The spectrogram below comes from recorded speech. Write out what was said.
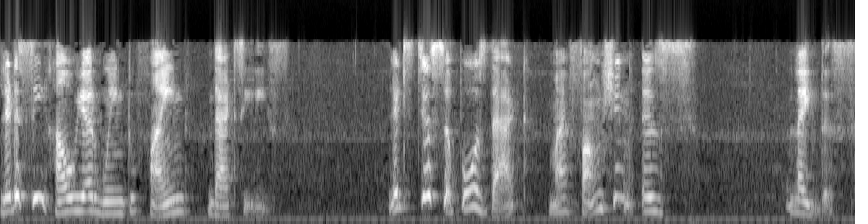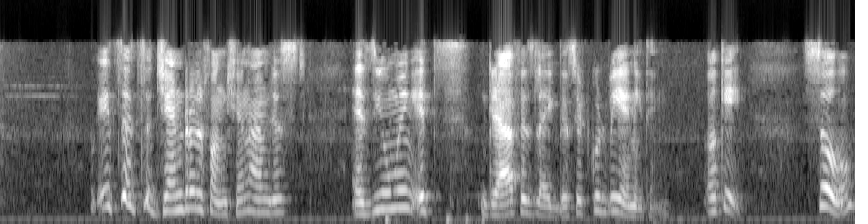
Let us see how we are going to find that series. Let's just suppose that my function is like this. Okay it's a, it's a general function. I'm just assuming its graph is like this. It could be anything. Okay. So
